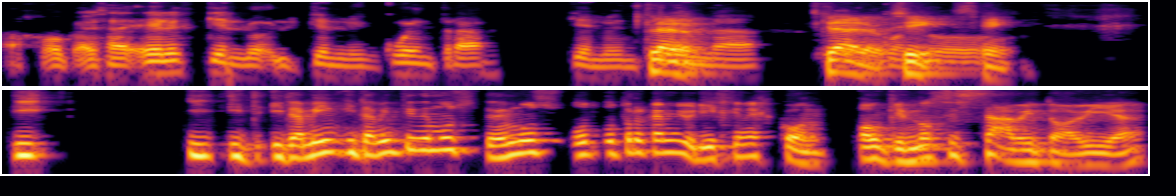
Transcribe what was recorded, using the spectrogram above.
a Hawkeye, o sea, él es quien lo, quien lo encuentra, quien lo entrena. Claro, sí, cuando- sí. Y, y, y, y también, y también tenemos, tenemos ot- otro cambio de orígenes con, aunque no se sabe todavía,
